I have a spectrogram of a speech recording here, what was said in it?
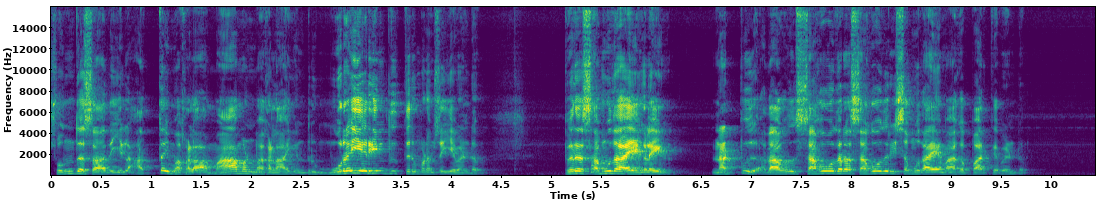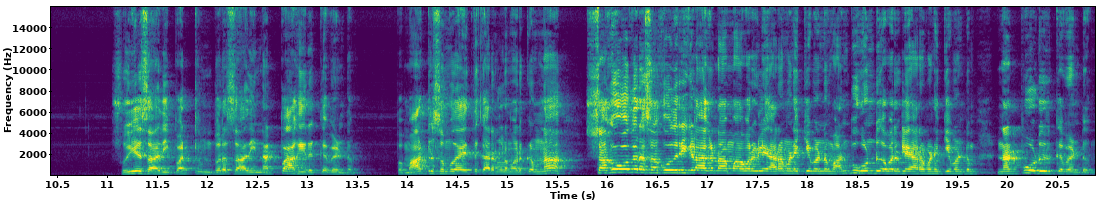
சொந்த சாதியில் அத்தை மகளா மாமன் மகளா என்று முறையறிந்து திருமணம் செய்ய வேண்டும். பிற சமுதாயங்களை நட்பு அதாவது சகோதர சகோதரி சமுதாயமாக பார்க்க வேண்டும். சுயசாதி பற்றும் பிறசாதி நட்பாக இருக்க வேண்டும். இப்போ மாற்று சமுதாயத்துக்காரங்களை மறுக்கணும்னா சகோதர சகோதரிகளாக நாம் அவர்களை அரவணைக்க வேண்டும் அன்பு கொண்டு அவர்களை அரவணைக்க வேண்டும் நட்போடு இருக்க வேண்டும்.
